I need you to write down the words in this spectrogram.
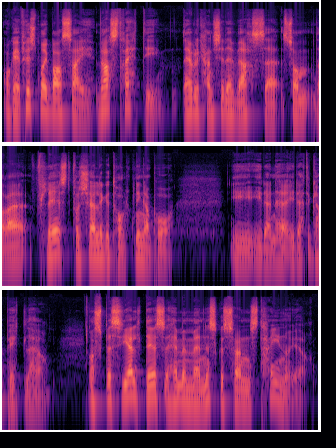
Ok, Først må jeg bare si, vers 30 er vel kanskje det verset som det er flest forskjellige tolkninger på i, i, denne, i dette kapittelet her. Og spesielt det som har med menneskesønnens tegn å gjøre.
